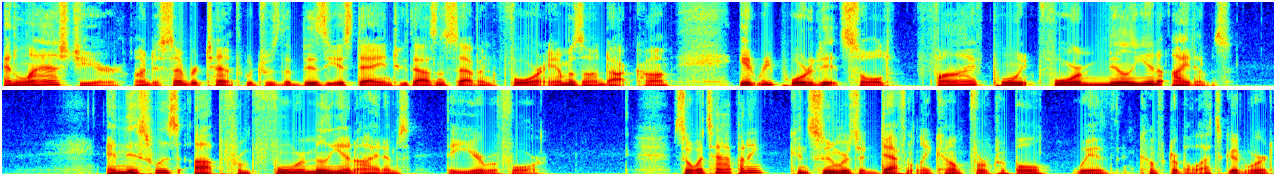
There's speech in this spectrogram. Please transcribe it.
And last year, on December 10th, which was the busiest day in 2007 for Amazon.com, it reported it sold 5.4 million items. And this was up from 4 million items the year before. So what's happening? Consumers are definitely comfortable with comfortable. That's a good word.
